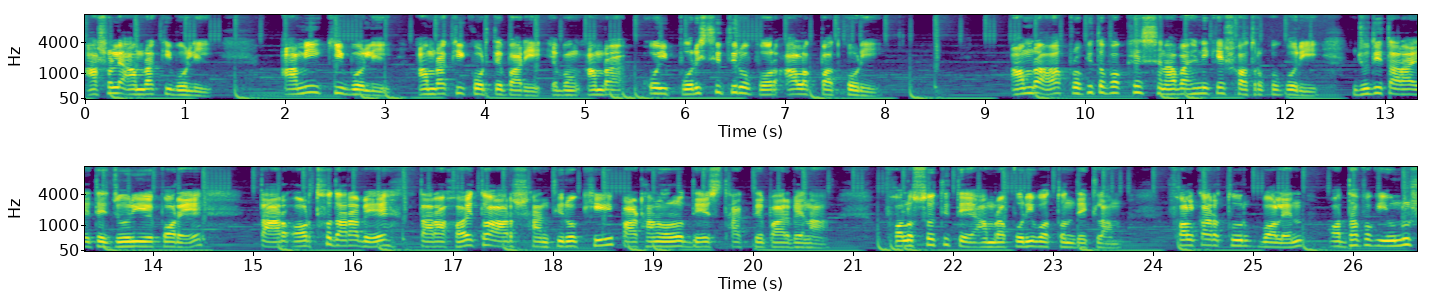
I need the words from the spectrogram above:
আসলে আমরা কি বলি? আমি কি বলি? আমরা কি করতে পারি? এবং আমরা ওই পরিস্থিতির ওপর আলোকপাত করি। আমরা প্রকৃতপক্ষে সেনাবাহিনীকে সতর্ক করি। যদি তারা এতে জড়িয়ে পড়ে, তার অর্থ দাঁড়াবে, তারা হয়তো আর শান্তিরক্ষী পাঠানোরও দেশ থাকতে পারবে না। ফলশ্রুতিতে আমরা পরিবর্তন দেখলাম। ফলকার তুর্ক বলেন, অধ্যাপক ইউনুস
